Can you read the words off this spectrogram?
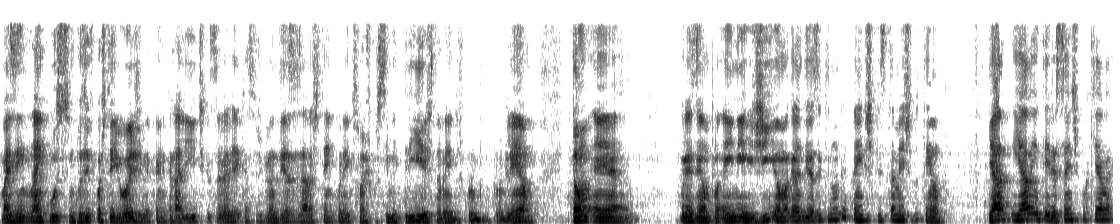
mas em, em cursos, inclusive posteriores, de mecânica analítica, você vai ver que essas grandezas elas têm conexões com simetrias também dos problemas. Então, é, por exemplo, a energia é uma grandeza que não depende explicitamente do tempo. E ela, e ela é interessante porque ela,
